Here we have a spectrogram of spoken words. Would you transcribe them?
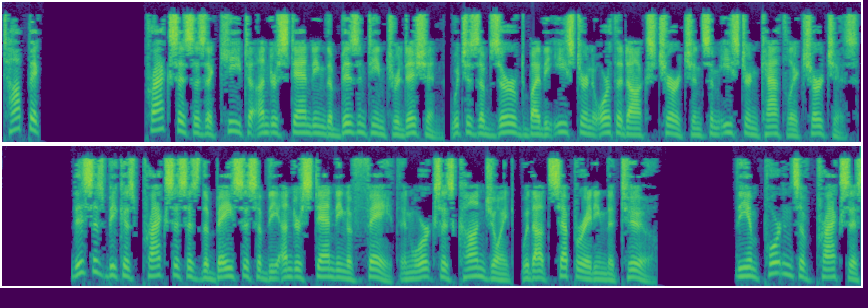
Topic: Praxis is a key to understanding the Byzantine tradition, which is observed by the Eastern Orthodox Church and some Eastern Catholic churches. This is because praxis is the basis of the understanding of faith and works as conjoint, without separating the two. The importance of praxis,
